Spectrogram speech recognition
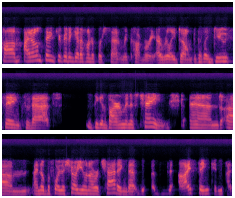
Um, I don't think you're going to get 100% recovery. I really don't, because I do think that the environment has changed. And um, I know before the show, you and I were chatting that I think, and I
